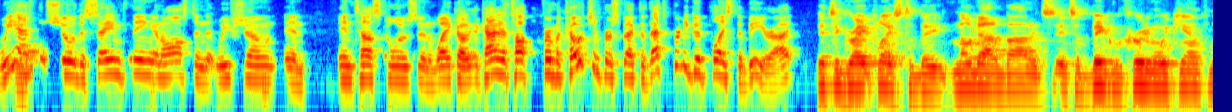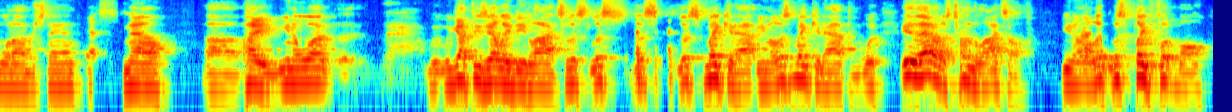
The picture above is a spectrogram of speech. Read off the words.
we have to show the same thing in Austin that we've shown in in Tuscaloosa and Waco. It kind of talk from a coaching perspective. That's a pretty good place to be, right? It's a great place to be, no doubt about it. It's it's a big recruiting weekend, from what I understand. Yes. Now, uh, hey, you know what? We, we got these LED lights. Let's let's let's let's make it happen. You know, let's make it happen. Either that or let's turn the lights off. You know, right. let, let's play football.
